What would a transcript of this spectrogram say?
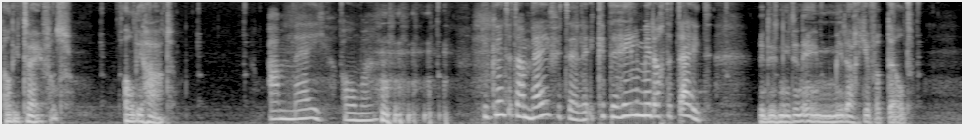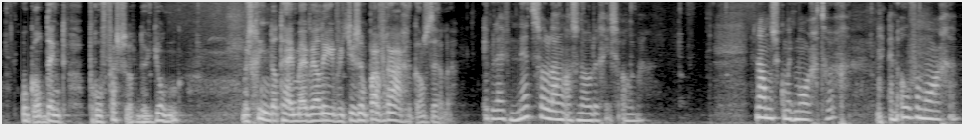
al die twijfels, al die haat? Aan mij, oma. u kunt het aan mij vertellen. Ik heb de hele middag de tijd. Het is niet in één middagje verteld. Ook al denkt professor de Jong... misschien dat hij mij wel eventjes een paar vragen kan stellen. Ik blijf net zo lang als nodig is, oma. En anders kom ik morgen terug. En overmorgen.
